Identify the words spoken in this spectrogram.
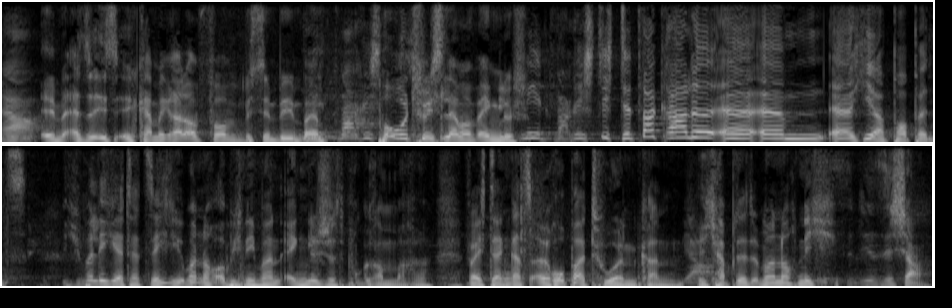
Ja. Ähm, Also ich, ich kam mir gerade auch vor, ein bisschen wie beim Nee. Poetry Slam auf Englisch. Nee, das war richtig. Das war gerade äh, ähm, äh, hier, Poppins. Ich überlege ja tatsächlich immer noch, ob ich nicht mal ein englisches Programm mache, weil ich dann ganz Europa touren kann. Ich habe das immer noch nicht. Bist du dir sicher?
